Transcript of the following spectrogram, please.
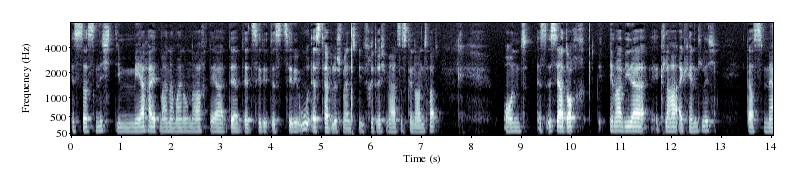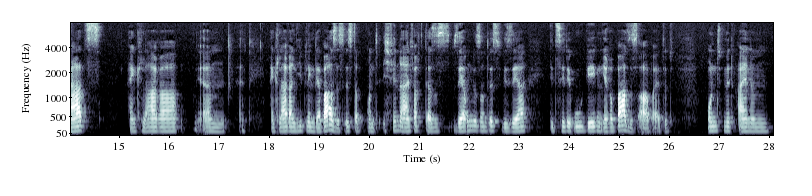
ist das nicht die Mehrheit meiner Meinung nach der, der, der CD, des CDU-Establishments, wie Friedrich Merz es genannt hat. Und es ist ja doch immer wieder klar erkenntlich, dass Merz ein klarer, ähm, ein klarer Liebling der Basis ist. Und ich finde einfach, dass es sehr ungesund ist, wie sehr die CDU gegen ihre Basis arbeitet. Und mit einem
